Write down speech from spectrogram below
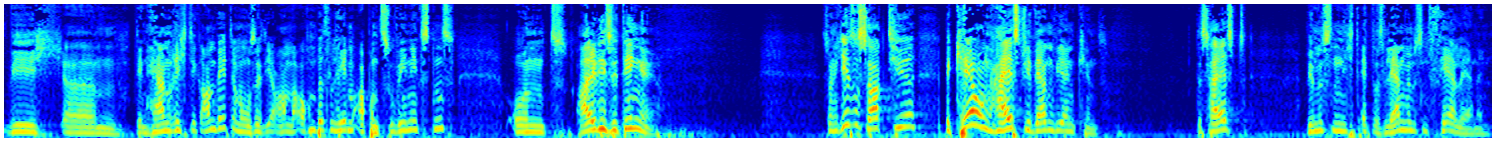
wie ich ähm, den Herrn richtig anbete. Man muss ja die Arme auch ein bisschen heben, ab und zu wenigstens. Und all diese Dinge. Sondern Jesus sagt hier, Bekehrung heißt, wir werden wie ein Kind. Das heißt, wir müssen nicht etwas lernen, wir müssen fair lernen.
